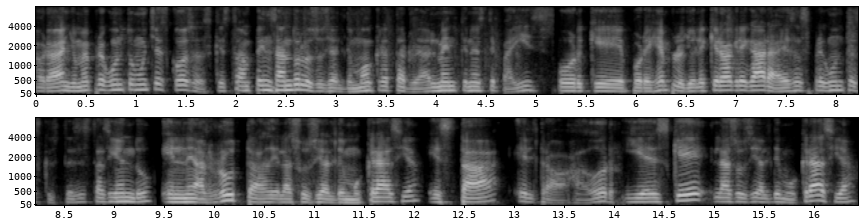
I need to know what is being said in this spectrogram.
Ahora, yo me pregunto muchas cosas. ¿Qué están pensando los socialdemócratas realmente en este país? Porque, por ejemplo, yo le quiero agregar a esas preguntas que usted se está haciendo, en la ruta de la socialdemocracia está el trabajador. Y es que la socialdemocracia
